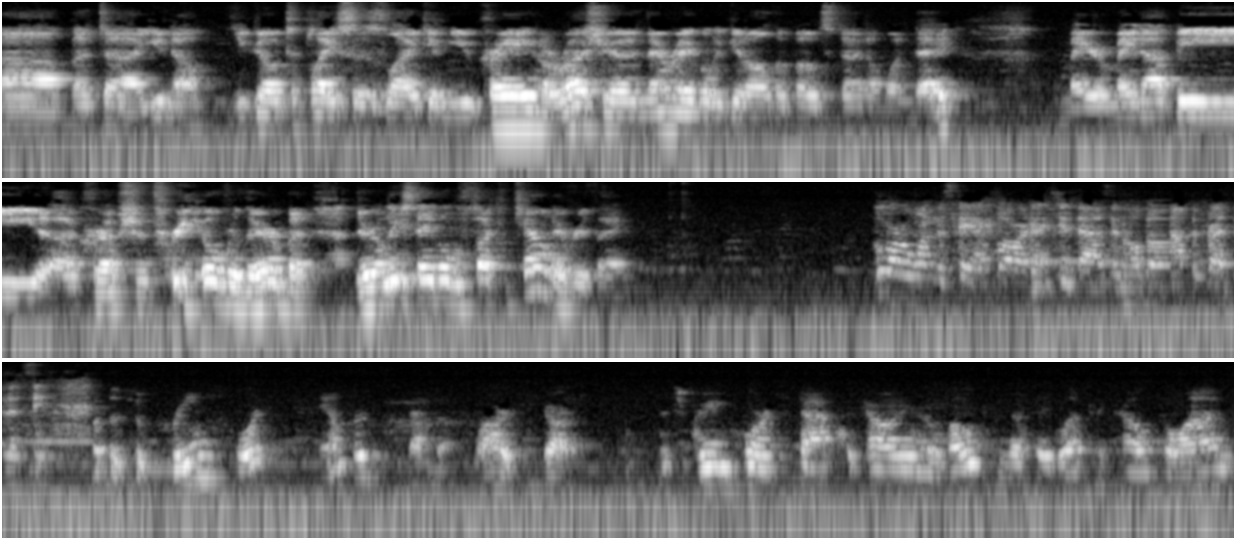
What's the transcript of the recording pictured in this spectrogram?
Uh, but uh, you know, you go to places like in Ukraine or Russia, and they're able to get all the votes done in one day. May or may not be uh, corruption free over there, but they're at least able to fucking count everything. The state of Florida in 2000, although not the presidency. But the Supreme Court tampered? That's a large charge. The Supreme Court stopped the counting of the votes, and if they let the count go on,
